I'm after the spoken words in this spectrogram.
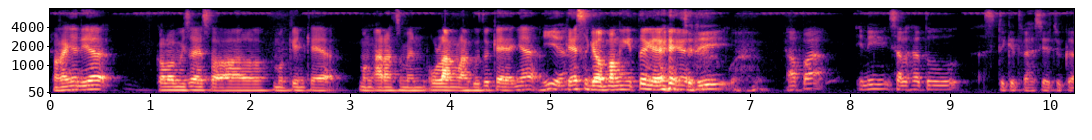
Makanya dia kalau misalnya soal mungkin kayak mengaransemen ulang lagu tuh kayaknya Iya. kayak segampang itu ya. Jadi apa ini salah satu sedikit rahasia juga.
